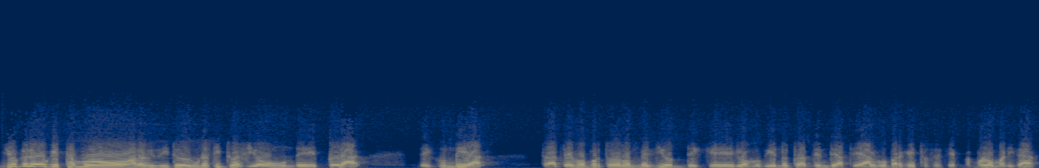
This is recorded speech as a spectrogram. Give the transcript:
Yo creo que estamos ahora mismo en una situación de espera de que un día tratemos por todos los medios de que los gobiernos traten de hacer algo para que esto se sepa por la humanidad.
